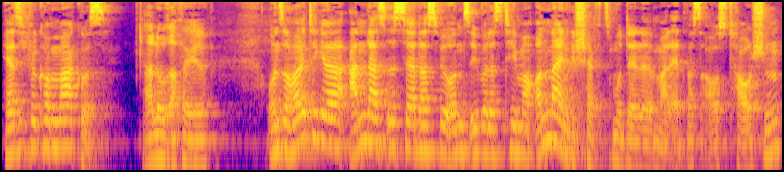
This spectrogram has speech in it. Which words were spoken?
Herzlich willkommen, Markus. Hallo, Raphael. Unser heutiger Anlass ist ja, dass wir uns über das Thema Online-Geschäftsmodelle mal etwas austauschen.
